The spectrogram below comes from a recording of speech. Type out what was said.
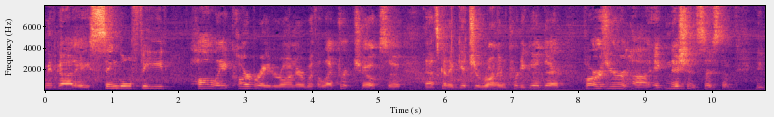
We've got a single feed Holley carburetor on there with electric choke, so that's going to get you running pretty good there. As far as your uh, ignition system, you,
